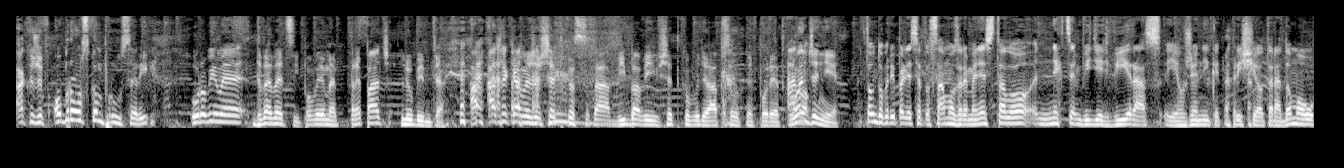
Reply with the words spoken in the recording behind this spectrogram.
akože v obrovskom prúseri urobíme dve veci. Povieme, prepáč, ľubím ťa. A, a čakáme, že všetko sa vybaví, všetko bude absolútne v poriadku. Lenže nie. V tomto prípade sa to samozrejme nestalo. Nechcem vidieť výraz jeho ženy, keď prišiel teda domov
